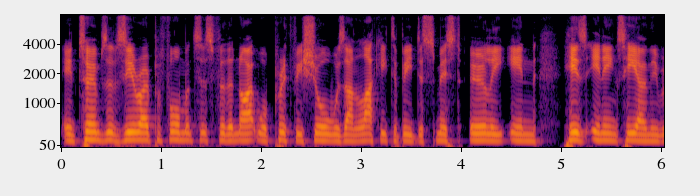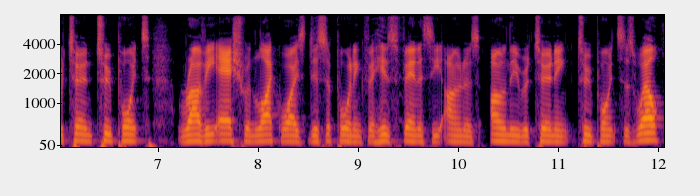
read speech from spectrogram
In terms of zero performances for the night, well, Prithvi Shaw was unlucky to be dismissed early in his innings. He only returned two points. Ravi Ashwin, likewise disappointing for his fantasy owners, only returning two points as well.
